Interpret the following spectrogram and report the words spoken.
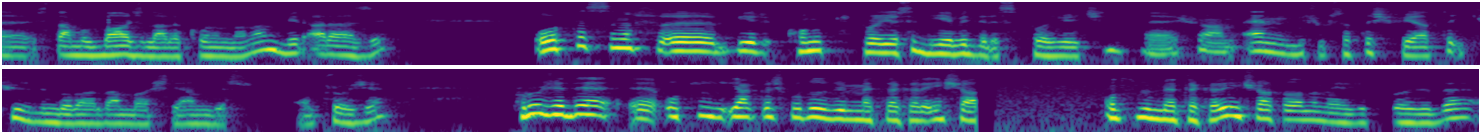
e, İstanbul Bağcılar'da konumlanan bir arazi. Orta sınıf e, bir konut projesi diyebiliriz proje için. E, Şu an en düşük satış fiyatı 200 bin dolardan başlayan bir e, proje. Projede e, 30 yaklaşık 30 bin metrekare inşaat 30 bin metrekare inşaat alanı mevcut projede.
